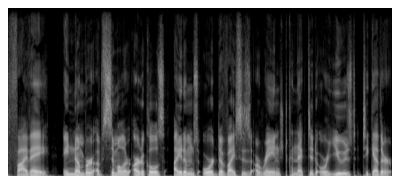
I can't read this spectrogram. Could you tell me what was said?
5A, a number of similar articles, items, or devices arranged, connected, or used together.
